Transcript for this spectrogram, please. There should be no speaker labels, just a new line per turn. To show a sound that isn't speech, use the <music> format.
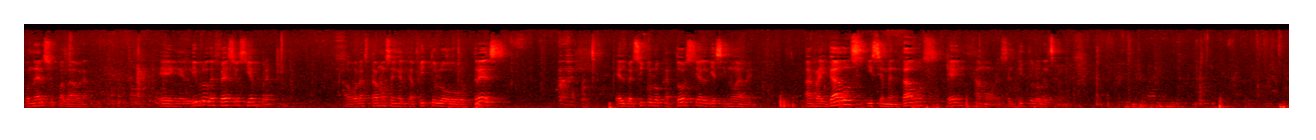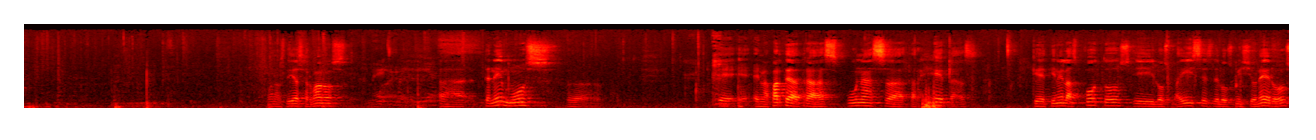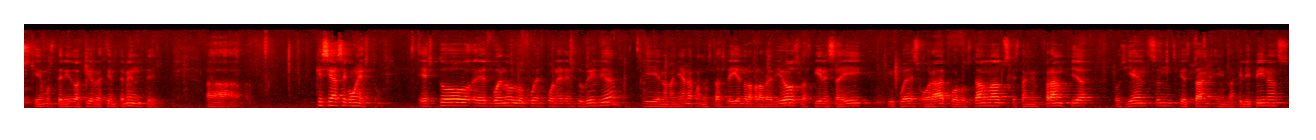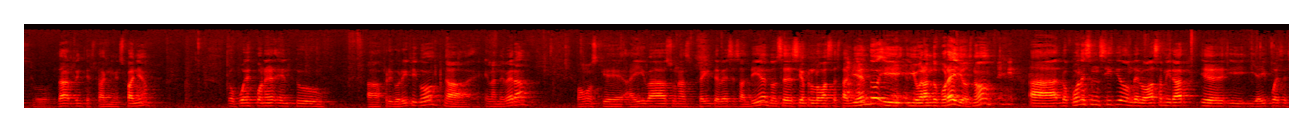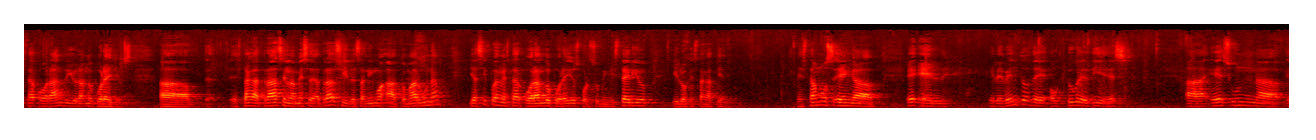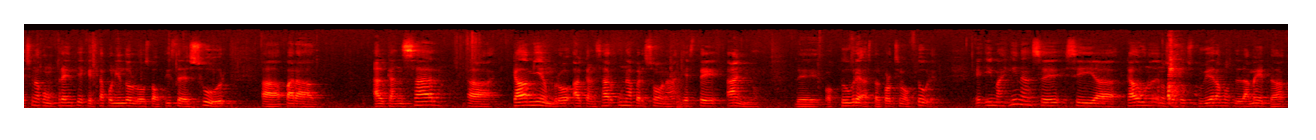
exponer su palabra en el libro de Efesios siempre. Ahora estamos en el capítulo 3, el versículo 14 al 19. Arraigados y cementados en amor, es el título del Señor.
Buenos días hermanos. Ah, tenemos ah, eh, eh, en la parte de atrás unas ah, tarjetas que tienen las fotos y los países de los misioneros que hemos tenido aquí recientemente. ¿Qué se hace con esto? Esto es bueno, lo puedes poner en tu Biblia y en la mañana cuando estás leyendo la palabra de Dios las tienes ahí y puedes orar por los Dunlops que están en Francia, los Jensen que están en las Filipinas, los Darling que están en España. Lo puedes poner en tu ah, frigorífico, ah, en la nevera. Vamos que ahí vas unas 20 veces al día, entonces siempre lo vas a estar viendo y, orando por ellos, ¿no? Ah, lo pones en un sitio donde lo vas a mirar eh, y, ahí puedes estar orando y orando por ellos están atrás en la mesa de atrás y les animo a tomar una y así pueden estar orando por ellos, por su ministerio y lo que están haciendo. Estamos en e, el, el, evento de octubre 10. Ah, es, una, es una conferencia que está poniendo los bautistas del sur ah, para alcanzar, cada miembro alcanzar una persona este año, de octubre hasta el próximo octubre. Eh, imagínense si ah, cada uno de nosotros tuviéramos la meta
